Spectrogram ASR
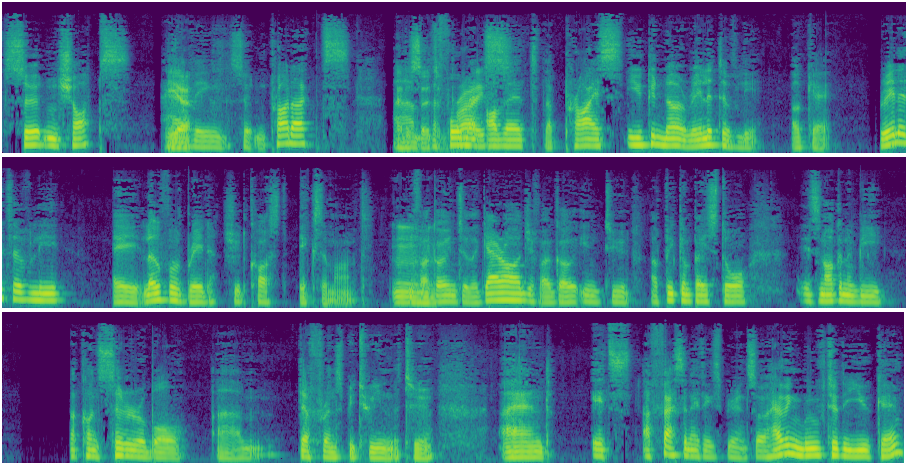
certain shops Yeah. having certain products, um, the format price. of it, the price. You can know relatively, okay, relatively, a loaf of bread should cost X amount. If Mm-hmm. I go into the garage, if I go into a pick and pay store, it's not going to be a considerable um, difference between the two. And it's a fascinating experience. So, having moved to the UK,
